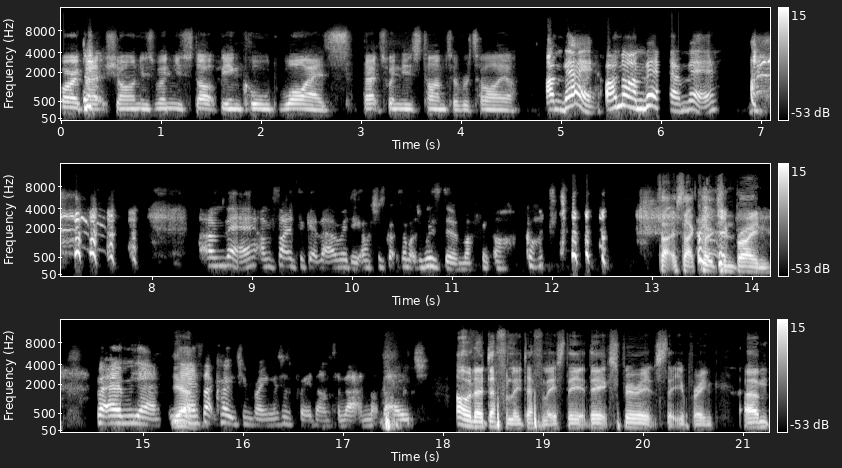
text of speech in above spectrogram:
worry about, Sean, is when you start being called wise. That's when it's time to retire. I'm there. Oh no, I'm there. I'm there. I'm there. I'm starting to get that already. Oh, she's got so much wisdom. I think, oh God. That is that coaching brain. But um, yeah, yeah, Yeah. it's that coaching brain. Let's just put it down to that, and not the age. Oh no, definitely, definitely. It's the the experience that you bring. Um,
